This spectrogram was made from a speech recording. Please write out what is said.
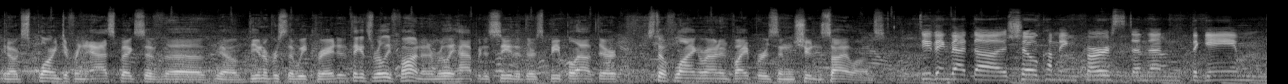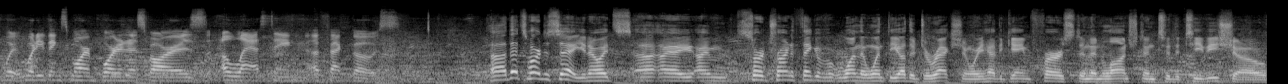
you know exploring different aspects of uh, you know the universe that we created. I think it's really fun, and I'm really happy to see that there's people out there still flying around in Vipers and shooting Cylons. Do you think that the show coming first and then the game, what, what do you think is more important as far as a lasting effect goes? Uh, that's hard to say. You know, it's uh, I, I'm sort of trying to think of one that went the other direction, where you had the game first and then launched into the TV show.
